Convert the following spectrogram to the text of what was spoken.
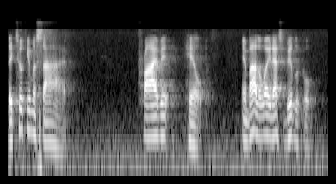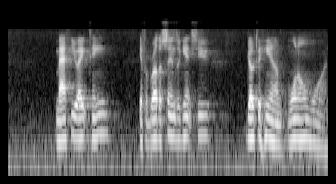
They took him aside. Private help. And by the way, that's biblical. Matthew 18, if a brother sins against you, go to him one on one.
